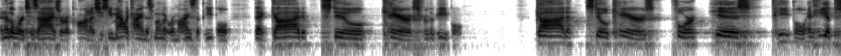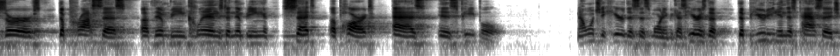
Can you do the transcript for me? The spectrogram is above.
In other words, his eyes are upon us. You see, Malachi in this moment reminds the people that God still cares for the people. God still cares for his people, and he observes the process of them being cleansed and them being set apart as his people. Now, I want you to hear this this morning because here is the, the beauty in this passage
